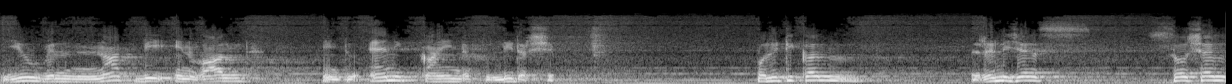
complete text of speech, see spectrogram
you will not be involved into any kind of leadership. Political, religious, social,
